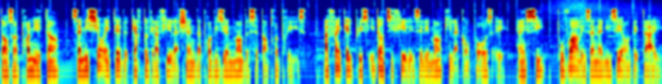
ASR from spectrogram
Dans un premier temps, sa mission était de cartographier la chaîne d'approvisionnement de cette entreprise, afin qu'elle puisse identifier les éléments qui la composent et, ainsi, pouvoir les analyser en détail,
